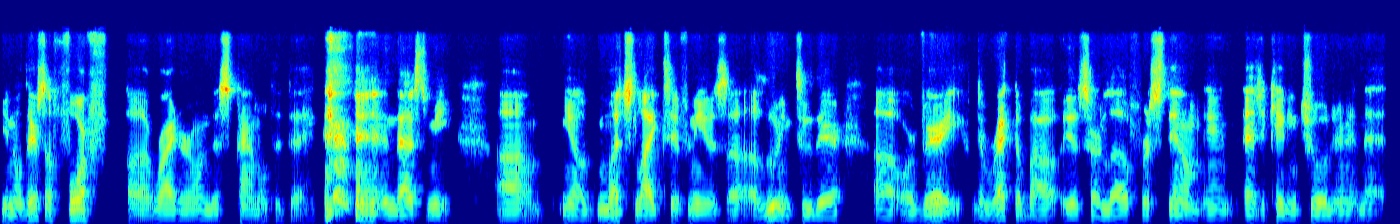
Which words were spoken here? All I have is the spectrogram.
you know, there's a fourth uh, writer on this panel today, and that's me. Um, you know, much like Tiffany is uh, alluding to there, uh, or very direct about, is her love for STEM and educating children, and that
